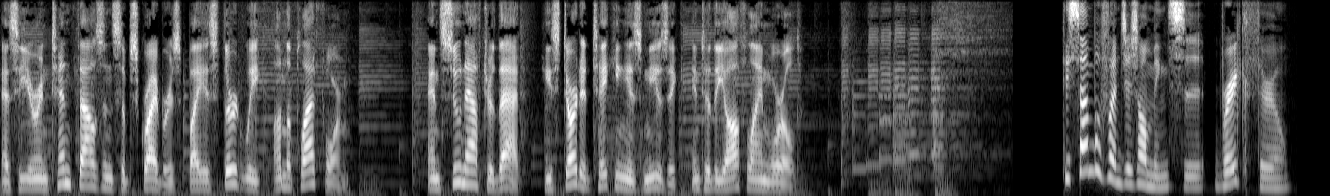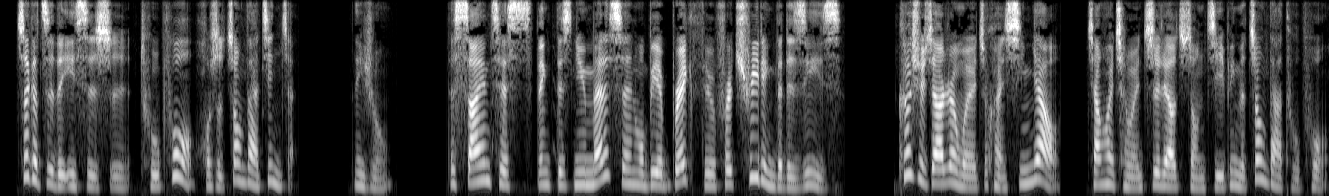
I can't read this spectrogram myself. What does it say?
as he earned 10,000 subscribers by his third week on the platform. And soon after that, he started taking his music into the offline world. 第三部分介绍名词 breakthrough，这个字的意思是突破或是重大进展。例如，The scientists think this new medicine will be a breakthrough for treating the disease。科学家认为这款新药 将会成为治疗这种疾病的重大突破。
